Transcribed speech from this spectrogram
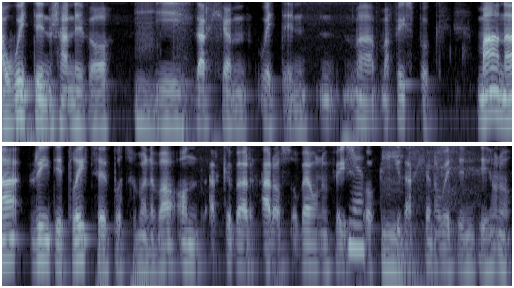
a wedyn rhannu fo mm. i ddarllen wedyn. Mae ma Facebook mae yna read it later bwtwm yna fo, ond ar gyfer aros o fewn yn Facebook yeah. i mm. ddarllen o wedyn di hwnnw.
